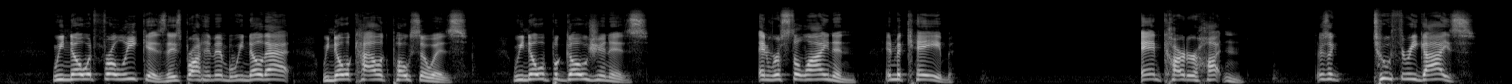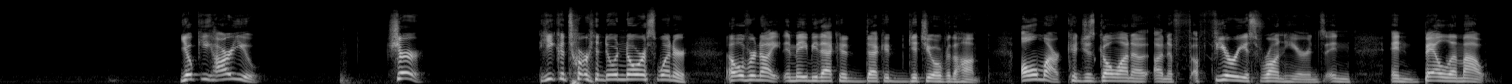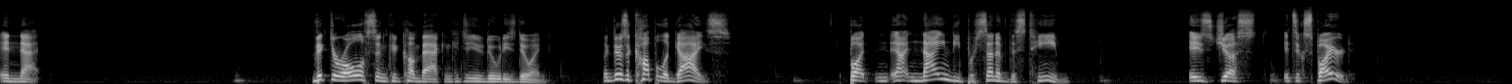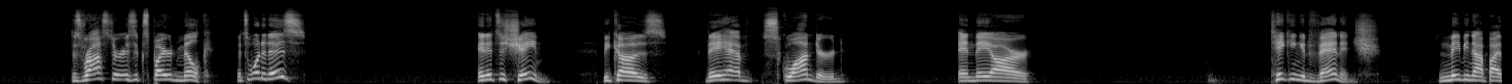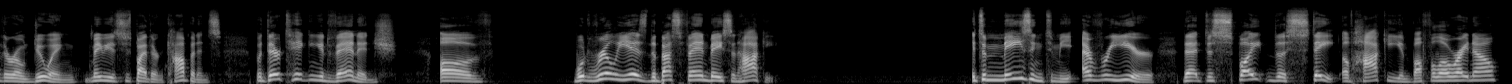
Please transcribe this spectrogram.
We know what Frolik is. They just brought him in, but we know that. We know what Kyle Okposo is. We know what Bogosian is. And Ristolainen. And McCabe. And Carter Hutton. There's like two, three guys. Jokiharju. Sure. He could turn into a Norris winner overnight, and maybe that could that could get you over the hump. Ullmark could just go on a on a, a furious run here and, and and bail them out in net. Victor Olofsson could come back and continue to do what he's doing. Like there's a couple of guys, but ninety percent of this team is just it's expired. This roster is expired milk. That's what it is. And it's a shame because they have squandered and they are taking advantage. Maybe not by their own doing, maybe it's just by their incompetence, but they're taking advantage of what really is the best fan base in hockey. It's amazing to me every year that despite the state of hockey in Buffalo right now,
